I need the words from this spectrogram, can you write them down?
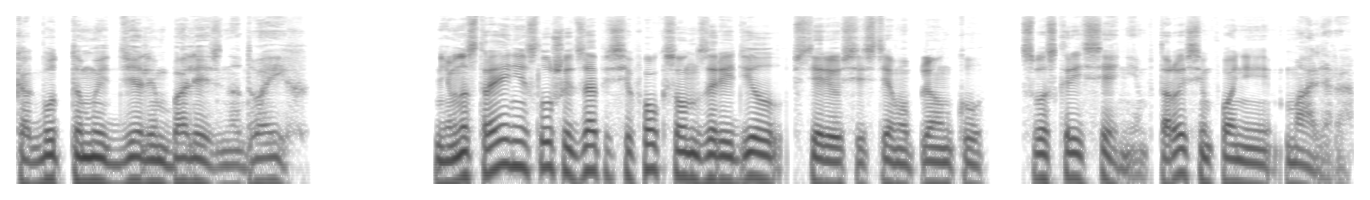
как будто мы делим болезнь на двоих. Не в настроении слушать записи Фокс, он зарядил в стереосистему пленку с «Воскресеньем» второй симфонии Малера.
